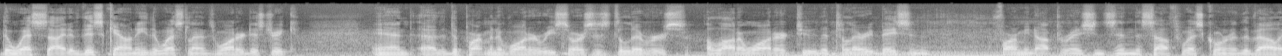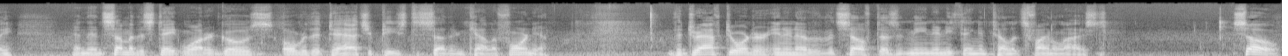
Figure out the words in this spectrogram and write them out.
the west side of this county, the Westlands Water District, and uh, the Department of Water Resources delivers a lot of water to the Tulare Basin farming operations in the southwest corner of the valley. And then some of the state water goes over the Tehachapi's to Southern California. The draft order, in and of itself, doesn't mean anything until it's finalized. So,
